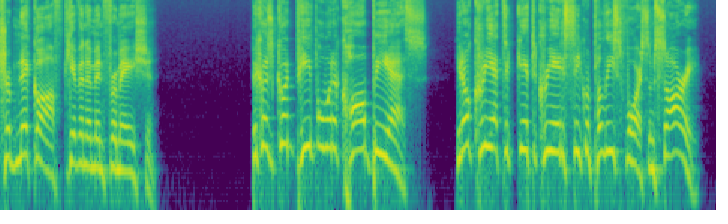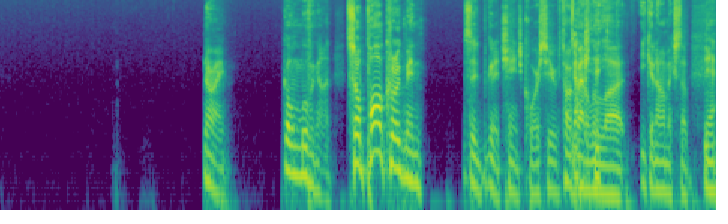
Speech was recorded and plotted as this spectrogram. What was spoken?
Trubnikov giving him information. Because good people would have called BS. You don't create to get to create a secret police force. I'm sorry. All right. Go moving on. So Paul Krugman we're going to change course here. Talk about a little uh, economic stuff. Yeah.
